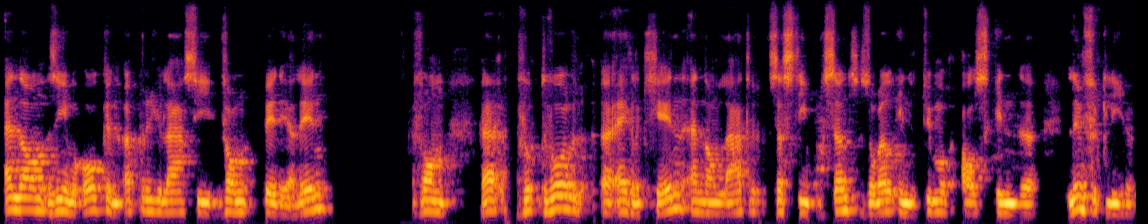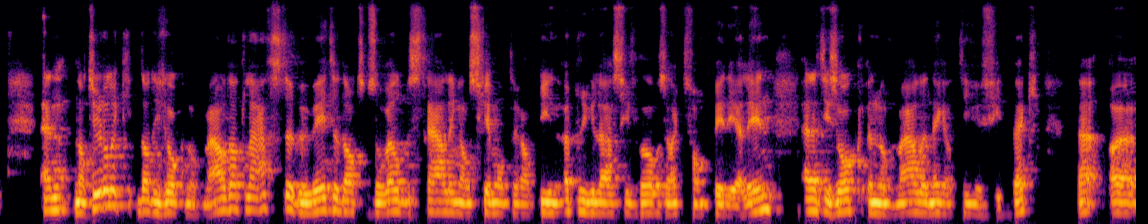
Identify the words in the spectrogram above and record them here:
En dan zien we ook een upregulatie van PD-alleen van hè, voor uh, eigenlijk geen en dan later 16%, zowel in de tumor als in de lymfeklieren. En natuurlijk, dat is ook normaal dat laatste. We weten dat zowel bestraling als chemotherapie een upregulatie veroorzaakt van PD-alleen. En het is ook een normale negatieve feedback uh,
